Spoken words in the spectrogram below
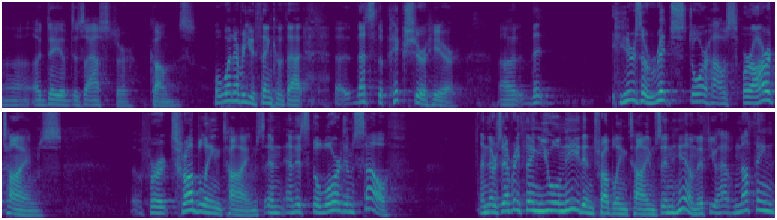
uh, a day of disaster comes. Well, whatever you think of that, uh, that's the picture here. Uh, that here's a rich storehouse for our times, for troubling times, and, and it's the Lord Himself. And there's everything you will need in troubling times in Him. If you have nothing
